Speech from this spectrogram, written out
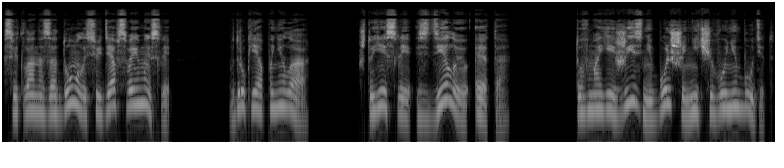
Светлана задумалась, уйдя в свои мысли. Вдруг я поняла, что если сделаю это, то в моей жизни больше ничего не будет.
